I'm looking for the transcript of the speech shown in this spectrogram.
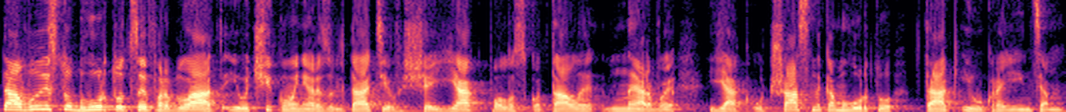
Та виступ гурту Циферблат і очікування результатів ще як полоскотали нерви як учасникам гурту, так і українцям.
